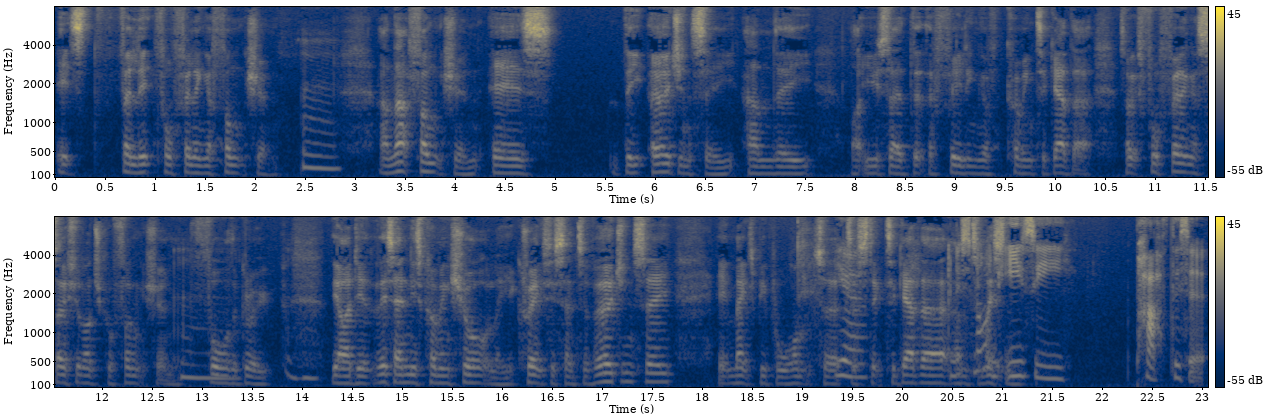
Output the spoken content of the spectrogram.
it's fulfilling a function, Mm. and that function is the urgency and the, like you said, that the feeling of coming together. So it's fulfilling a sociological function Mm. for the group. Mm-hmm. The idea that this end is coming shortly, it creates a sense of urgency. It makes people want to, Yeah. to stick together and it's to not listen. an easy path, is it?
